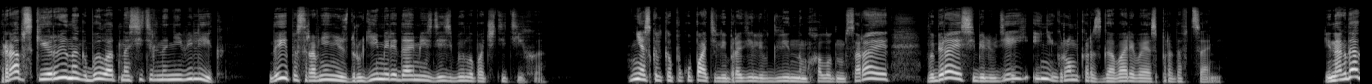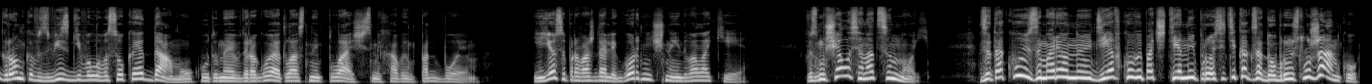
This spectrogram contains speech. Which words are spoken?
Рабский рынок был относительно невелик, да и по сравнению с другими рядами здесь было почти тихо. Несколько покупателей бродили в длинном холодном сарае, выбирая себе людей и негромко разговаривая с продавцами. Иногда громко взвизгивала высокая дама, укутанная в дорогой атласный плащ с меховым подбоем. Ее сопровождали горничные и два лакея. Возмущалась она ценой. «За такую заморенную девку вы, почтенный, просите, как за добрую служанку.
